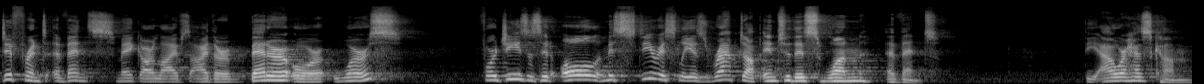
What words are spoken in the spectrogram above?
different events make our lives either better or worse, for Jesus, it all mysteriously is wrapped up into this one event. The hour has come,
